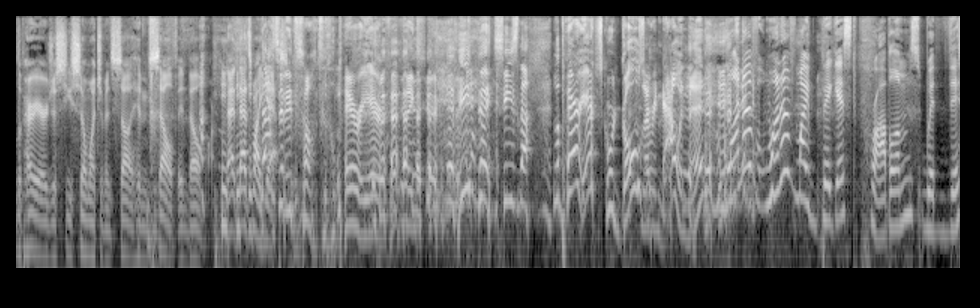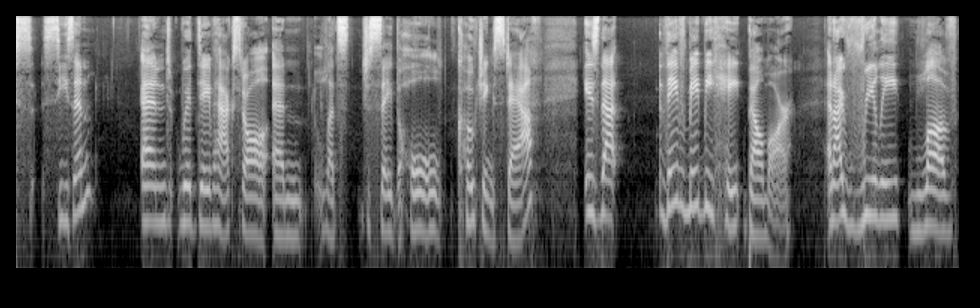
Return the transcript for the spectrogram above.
Laperriere just sees so much of himself, himself in Bellemare. That, that's my That's guess. That's an insult to Laperriere. If he thinks, if he thinks he's not. Laperriere scored goals every now and then. one of one of my biggest problems with this season and with Dave Hakstol and let's just say the whole coaching staff is that they've made me hate Bellemare. And I really love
